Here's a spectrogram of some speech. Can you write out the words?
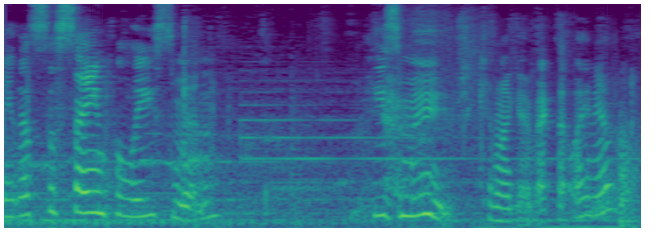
Hey, that's the same policeman. He's moved. Can I go back that way now?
